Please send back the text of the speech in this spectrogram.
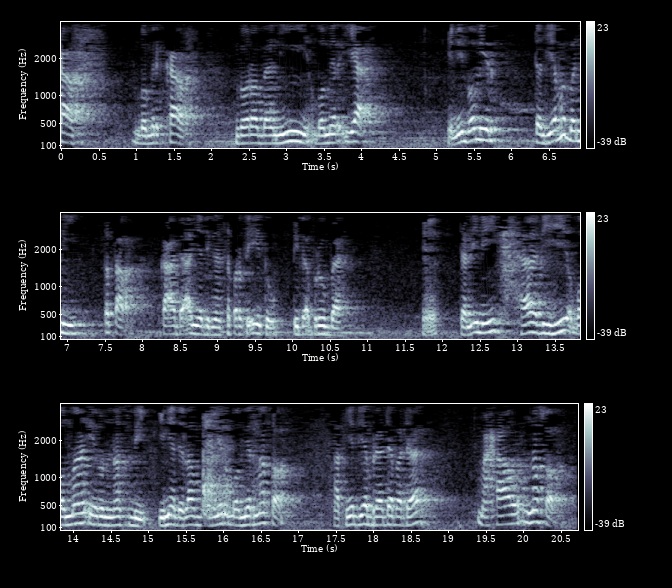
kaf lomir kaf borobani lomir ya. Ini bomir dan dia mabani tetap keadaannya dengan seperti itu tidak berubah. Ya. dan ini hadihi irun nasbi. Ini adalah bomir bomir nasab artinya dia berada pada mahal nasab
